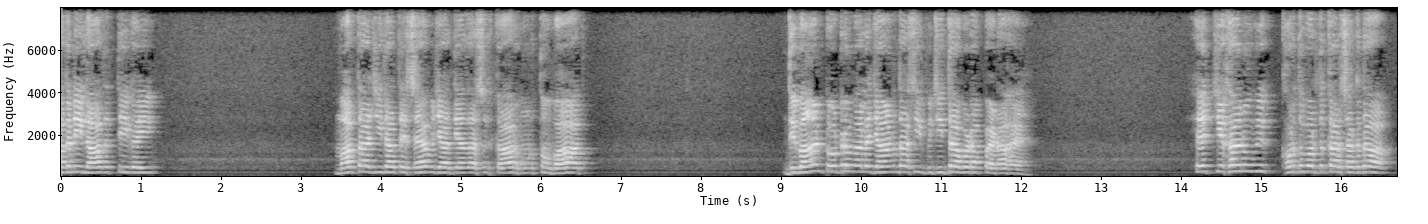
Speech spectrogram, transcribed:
ਅਗਨੀ ਲਾ ਦਿੱਤੀ ਗਈ। ਮਾਤਾ ਜੀ ਦਾ ਤੇ ਸਹਿਬਜ਼ਾਦਿਆਂ ਦਾ ਸੰਸਕਾਰ ਹੋਣ ਤੋਂ ਬਾਅਦ ਦੀਵਾਨ ਟੋਡਰ ਵੱਲ ਜਾਣਦਾ ਸੀ, ਵਜੀਦਾ ਬੜਾ ਪੈੜਾ ਹੈ। ਇਹ ਚਿਖਾ ਨੂੰ ਵੀ ਖੁਰਦ-ਬੁਰਦ ਕਰ ਸਕਦਾ।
